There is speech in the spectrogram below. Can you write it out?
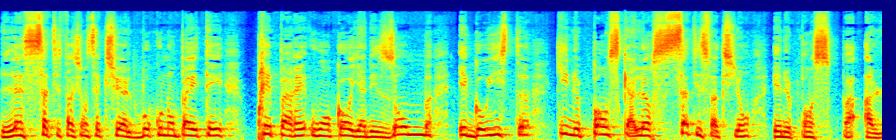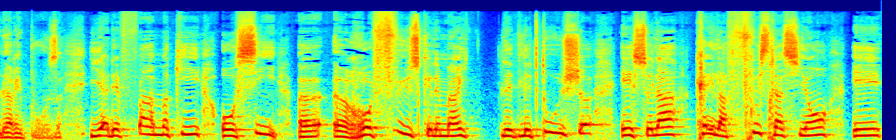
l'insatisfaction sexuelle. Beaucoup n'ont pas été préparés ou encore il y a des hommes égoïstes qui ne pensent qu'à leur satisfaction et ne pensent pas à leur épouse. Il y a des femmes qui aussi euh, euh, refusent que les maris les, touchent et cela crée la frustration et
